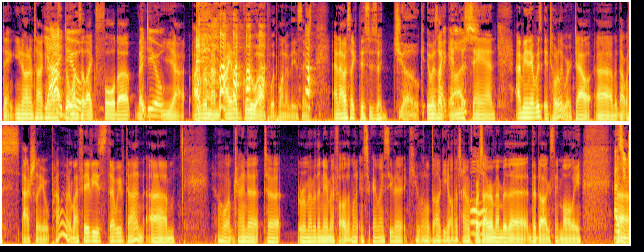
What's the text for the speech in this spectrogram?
thing. You know what I'm talking Yeah, about? I The ones that like fold up. That, I do. Yeah. I remember, I like grew up with one of these things. And I was like, this is a joke. It was Oh like in the sand. I mean, it was, it totally worked out. Um, that was actually probably one of my favies that we've done. Um, oh, I'm trying to, to, remember the name. I follow them on Instagram. I see their cute little doggy all the time. Of course, I remember the the dog's name Molly. As you Um,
